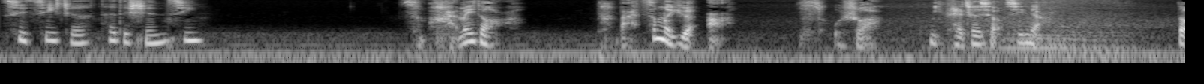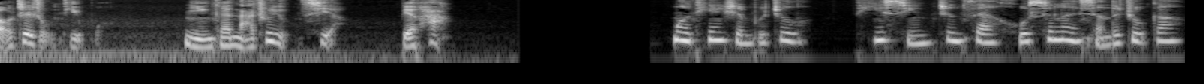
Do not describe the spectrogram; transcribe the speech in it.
刺激着他的神经。怎么还没到啊？他妈这么远啊！我说你开车小心点到这种地步，你应该拿出勇气啊！别怕。莫天忍不住提醒正在胡思乱想的祝刚。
